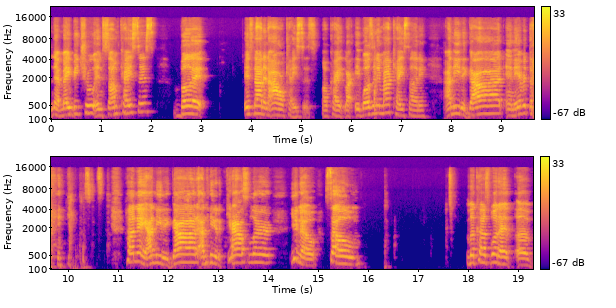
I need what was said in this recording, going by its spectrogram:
that may be true in some cases, but it's not in all cases. Okay. Like it wasn't in my case, honey. I needed God and everything. honey, I needed God. I needed a counselor, you know. So because what a, a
